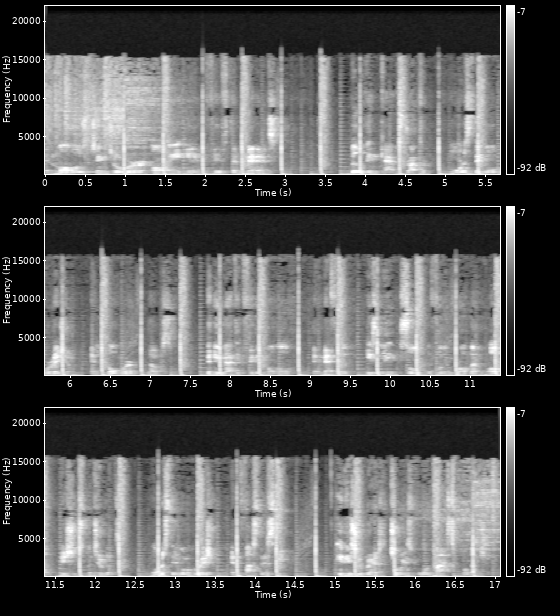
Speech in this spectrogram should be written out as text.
and modules changeover only in 15 minutes. Built-in cam structure, more stable operation, and lower noise. The pneumatic fitting model and method easily solve the filling problem of viscous materials, more stable operation, and faster speed. It is your best choice for mass production.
